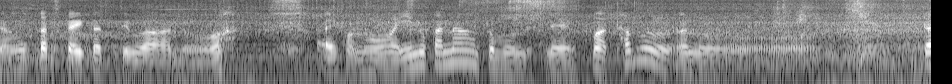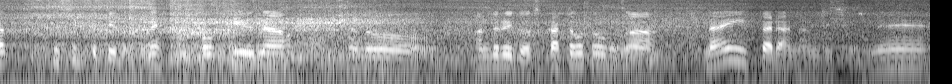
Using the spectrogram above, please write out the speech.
なんか使い勝手はあの iPhone の方がいいのかなと思うんですね。まあ多分あのラックシップっていうのもね。高級なあのアンドロイドを使ったことがないからなんでしょうね。ね。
